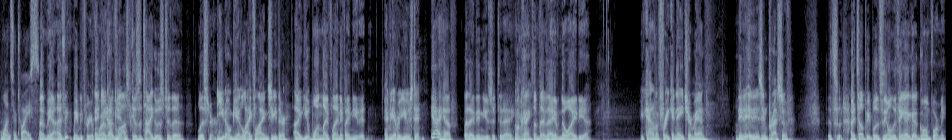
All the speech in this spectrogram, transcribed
once or twice. I, mean, I think maybe three or And four. you don't I've get- lost because the tie goes to the listener. You don't get lifelines either. I get one lifeline if I need it. Have you ever used it? Yeah, I have, but I didn't use it today. Okay. Sometimes I have no idea. You're kind of a freak of nature, man. It, it is impressive. It's, I tell people it's the only thing I got going for me.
